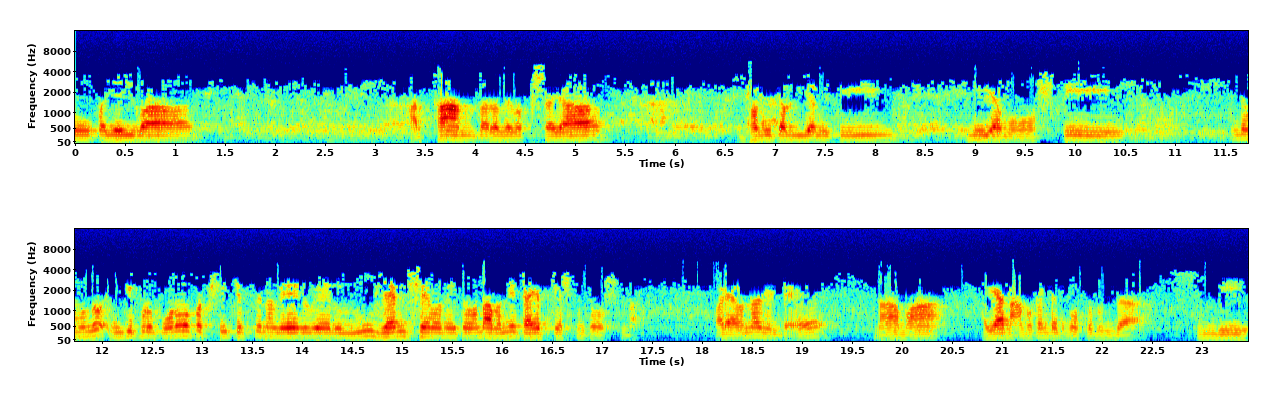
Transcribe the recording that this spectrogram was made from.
రూపయైవ అర్థాంతర వివక్షయా భవితవ్యమితి నియమోస్తి ఇంతకుముందు ఇంక ఇప్పుడు పూర్వపక్షి చెప్పిన వేరు వేరు లూజ్ ఎండ్స్ ఏమైతే ఉన్నా అవన్నీ టైప్ చేసుకుంటూ వస్తున్నారు. వాడు ఏమన్నాడంటే నామా అయ్యా నామకంటే గొప్పది ఉందా ఉంది.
